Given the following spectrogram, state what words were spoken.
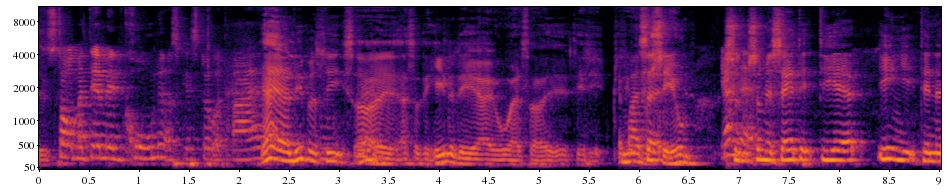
Mm. Står man der med en krone og skal stå og dreje. Ja, ja, lige præcis. Og, øh, altså, det hele det er jo altså, øh, det, det, det er Jamen, et altså- museum. som, som jeg sagde, det, det er egentlig, den er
